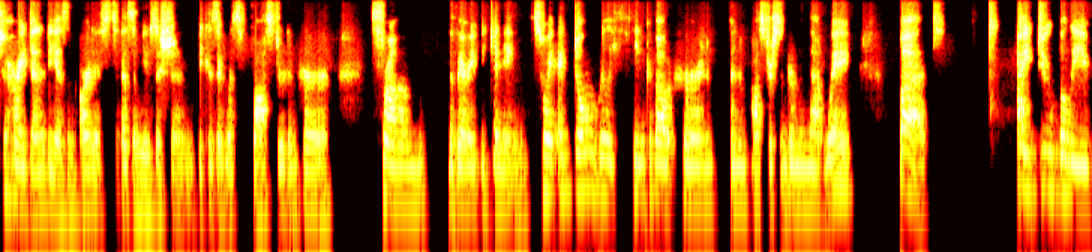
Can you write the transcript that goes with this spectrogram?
to her identity as an artist, as a musician, because it was fostered in her from the very beginning. So I, I don't really think about her and an imposter syndrome in that way. But I do believe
